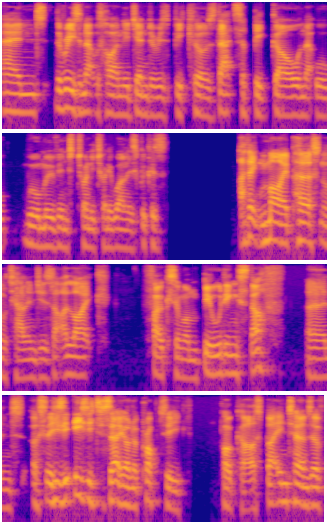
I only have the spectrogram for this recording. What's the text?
And the reason that was high on the agenda is because that's a big goal and that will will move into 2021 is because i think my personal challenge is that i like focusing on building stuff. And it's easy, easy to say on a property podcast, but in terms of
